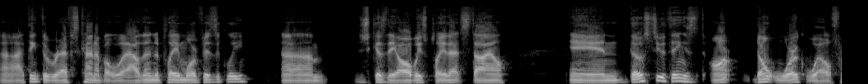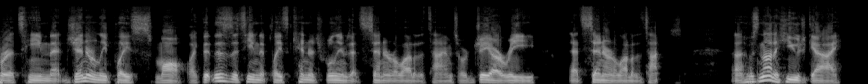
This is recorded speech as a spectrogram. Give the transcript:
uh, I think the refs kind of allow them to play more physically um, just because they always play that style. And those two things aren't don't work well for a team that generally plays small. Like this is a team that plays Kenrich Williams at center a lot of the times, or JRE at center a lot of the times, uh, who's not a huge guy.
